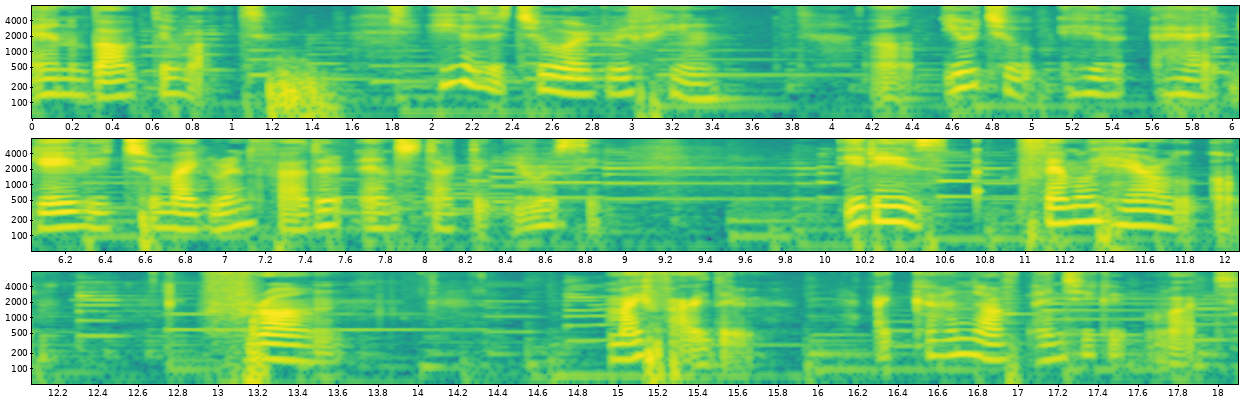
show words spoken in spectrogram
and bought the watch. He used to work with him. Uh, YouTube, he gave it to my grandfather and started using. It is family heirloom from my father, a kind of antique watch.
